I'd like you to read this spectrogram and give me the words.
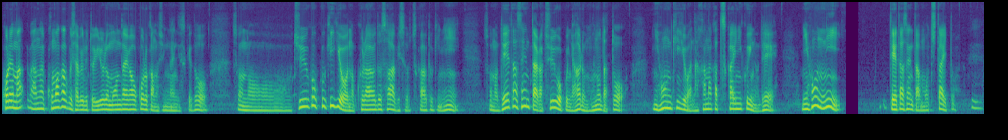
これ、ま、あの細かくしゃべるといろいろ問題が起こるかもしれないんですけどその中国企業のクラウドサービスを使うときにそのデータセンターが中国にあるものだと日本企業はなかなか使いにくいので日本にデータセンターを持ちたいと、うん、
